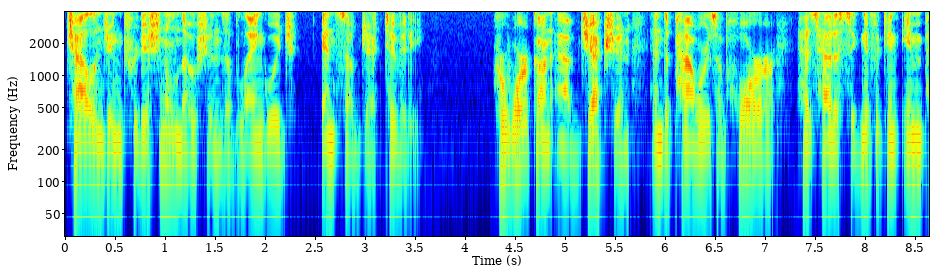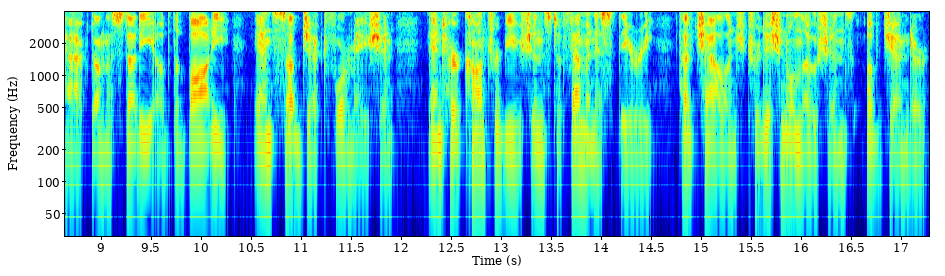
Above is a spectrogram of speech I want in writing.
challenging traditional notions of language and subjectivity. Her work on abjection and the powers of horror has had a significant impact on the study of the body and subject formation, and her contributions to feminist theory have challenged traditional notions of gender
